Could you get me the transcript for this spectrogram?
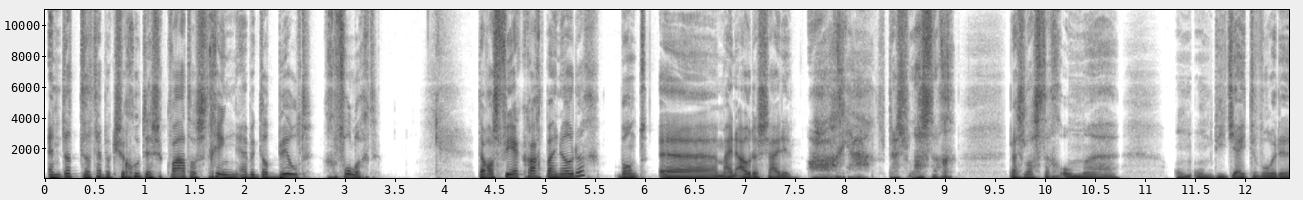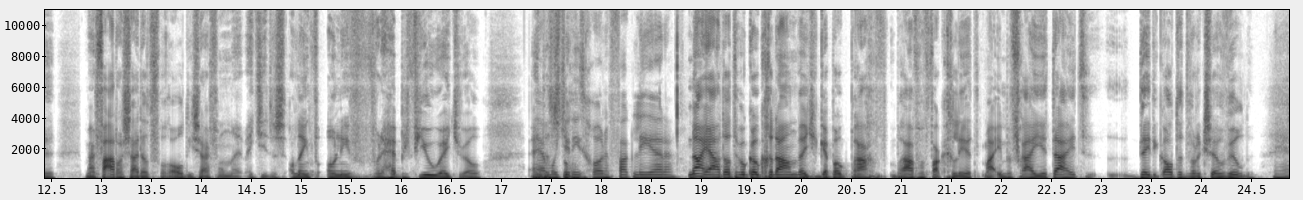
en dat, dat heb ik zo goed en zo kwaad als het ging, heb ik dat beeld gevolgd. Daar was veerkracht bij nodig. Want uh, mijn ouders zeiden: Ach ja, het is best lastig. Best lastig om, uh, om, om DJ te worden. Mijn vader zei dat vooral. Die zei van: Weet je, dus alleen alleen voor de happy few, weet je wel. En ja, moet je niet gewoon een vak leren? Nou ja, dat heb ik ook gedaan. Weet je, ik heb ook braaf, braaf een vak geleerd. Maar in mijn vrije tijd deed ik altijd wat ik zelf wilde. Ja.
